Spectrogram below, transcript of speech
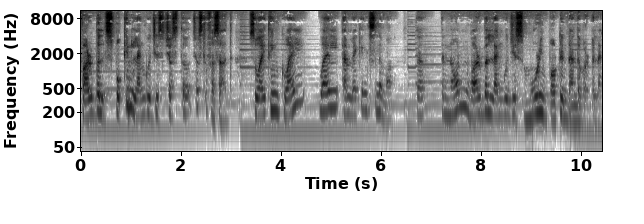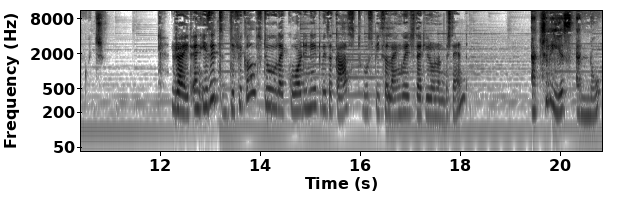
verbal spoken language is just the just a facade. So I think while while I'm making cinema, the the non-verbal language is more important than the verbal language. Right. And is it difficult to like coordinate with a cast who speaks a language that you don't understand? Actually, yes and no.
